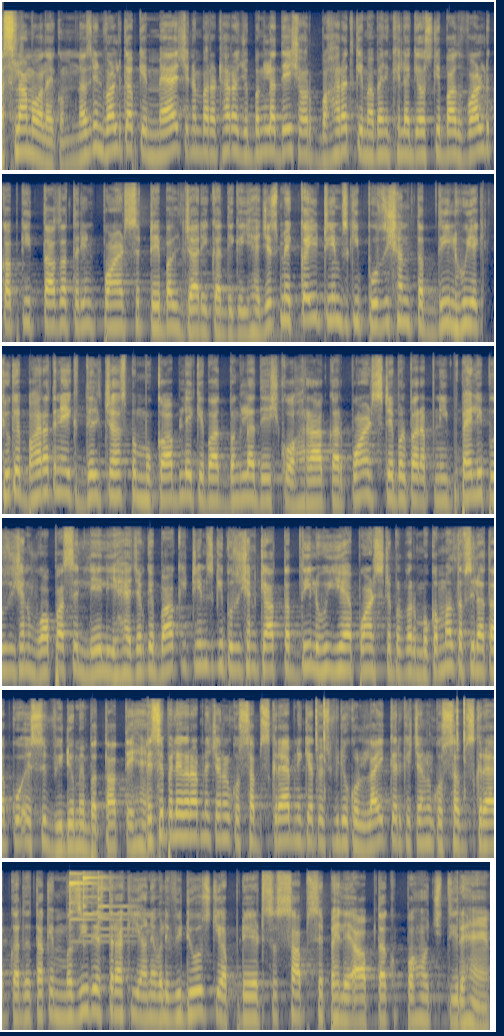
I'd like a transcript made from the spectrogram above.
वालेकुम नाजरीन, वर्ल्ड कप के मैच नंबर 18 जो बांग्लादेश और भारत के मबैन खेला गया, उसके बाद वर्ल्ड कप की ताज़ा तरीन पॉइंट्स टेबल जारी कर दी गई है, जिसमें कई टीम्स की पोजीशन तब्दील हुई है, क्योंकि भारत ने एक दिलचस्प मुकाबले के बाद बांग्लादेश को हराकर पॉइंट्स टेबल पर अपनी पहली पोजीशन वापस ले ली है, जबकि बाकी टीम्स की पोजीशन क्या तब्दील हुई है पॉइंट्स टेबल पर मुकम्मल तफसी आपको इस वीडियो में बताते हैं। इससे पहले अगर आपने चैनल को सब्सक्राइब नहीं किया तो इस वीडियो को लाइक करके चैनल को सब्सक्राइब कर दे, ताकि मजीद इस तरह की आने वाली वीडियोज़ की अपडेट्स सबसे पहले आप तक पहुँचती रहें।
